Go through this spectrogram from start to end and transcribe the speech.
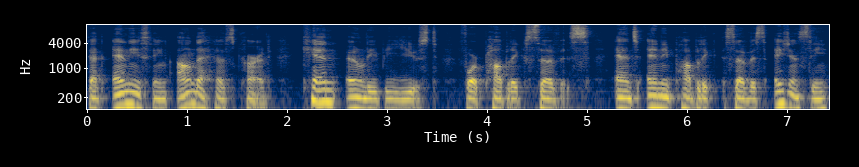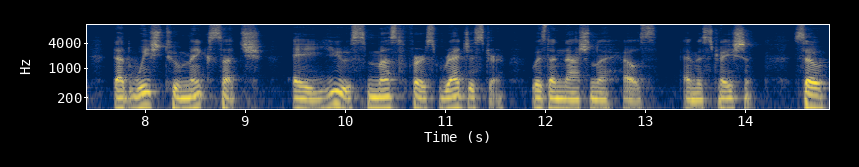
that anything on the health card can only be used for public service. And any public service agency that wish to make such a use must first register with the National Health Administration. So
